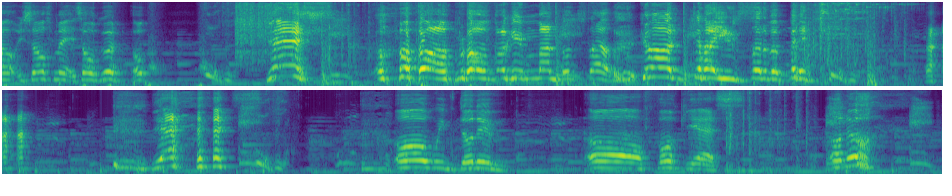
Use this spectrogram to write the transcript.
help yourself, mate. It's all good. Oh. Yes! Oh, bro, fucking manhunt style. God die, you son of a bitch. yes! Oh, we've done him. Oh, fuck yes. Oh, no.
